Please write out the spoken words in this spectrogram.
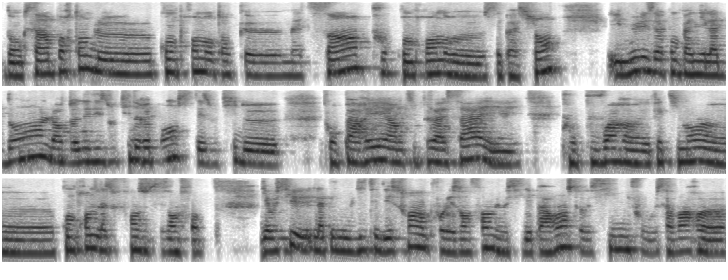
Donc, c'est important de le comprendre en tant que médecin pour comprendre euh, ses patients et mieux les accompagner là-dedans, leur donner des outils de réponse, des outils de, pour parer un petit peu à ça et pour pouvoir euh, effectivement euh, comprendre la souffrance de ces enfants. Il y a aussi la pénibilité des soins pour les enfants, mais aussi les parents. Ça aussi, il faut savoir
